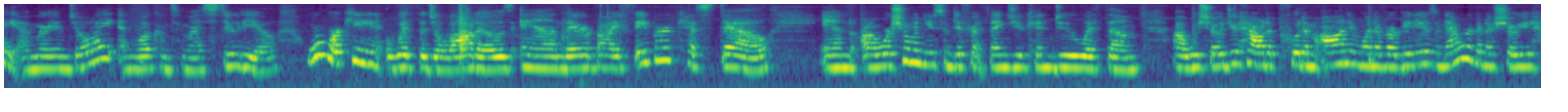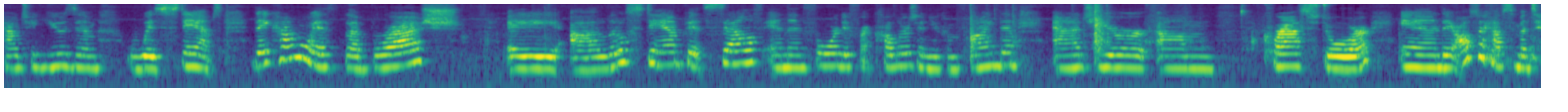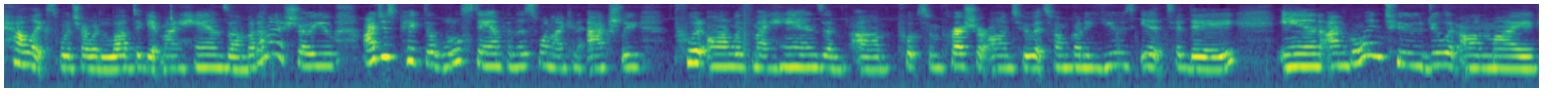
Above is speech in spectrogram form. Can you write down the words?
Hi, I'm Miriam Joy and welcome to my studio. We're working with the gelatos and they're by Faber-Castell and uh, we're showing you some different things you can do with them. Uh, we showed you how to put them on in one of our videos and now we're going to show you how to use them with stamps. They come with the brush, a, little stamp itself, and then four different colors and you can find them at your um, craft store. And they also have some metallics which I would love to get my hands on but I'm going to show you. I just picked a little stamp and this one I can actually put on with my hands and um, put some pressure onto it. So I'm going to use it today. And I'm going to do it on my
